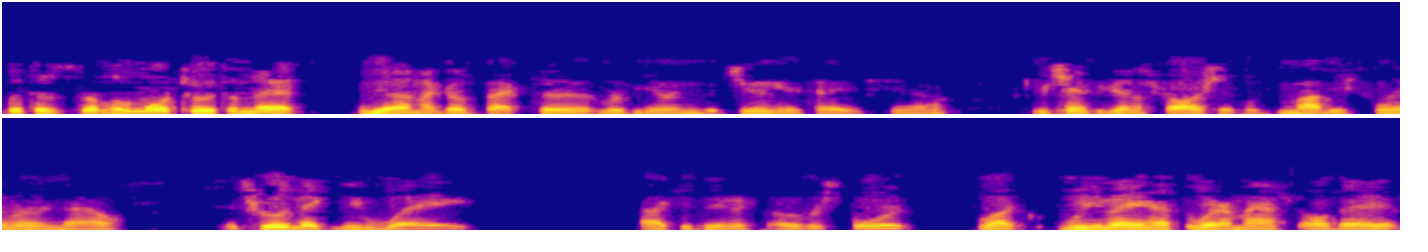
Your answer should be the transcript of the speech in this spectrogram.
but there's a little more to it than that. Yeah, and that goes back to reviewing the junior tapes, you know. Your chance of getting a scholarship might be slimmer now. It's really making me weigh academics over sports like we may have to wear a mask all day at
